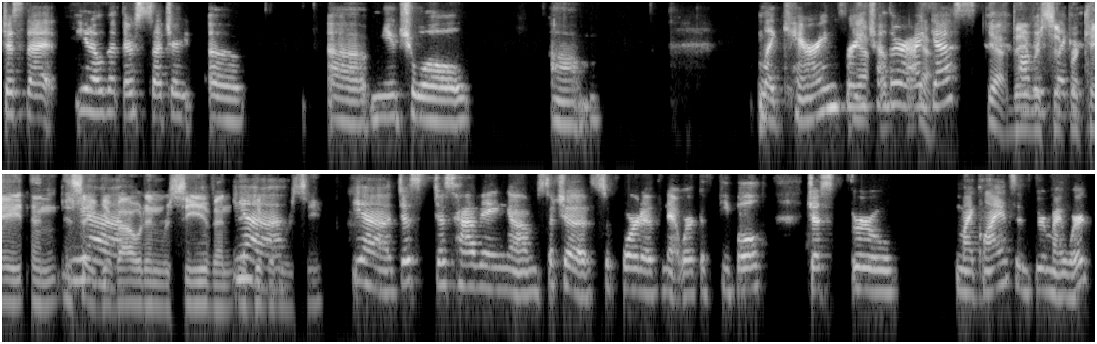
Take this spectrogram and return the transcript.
just that you know that there's such a, a, a mutual um like caring for yeah. each other i yeah. guess yeah they Obviously, reciprocate like, and say yeah. give out and receive and yeah. give and receive yeah just just having um, such a supportive network of people just through my clients and through my work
